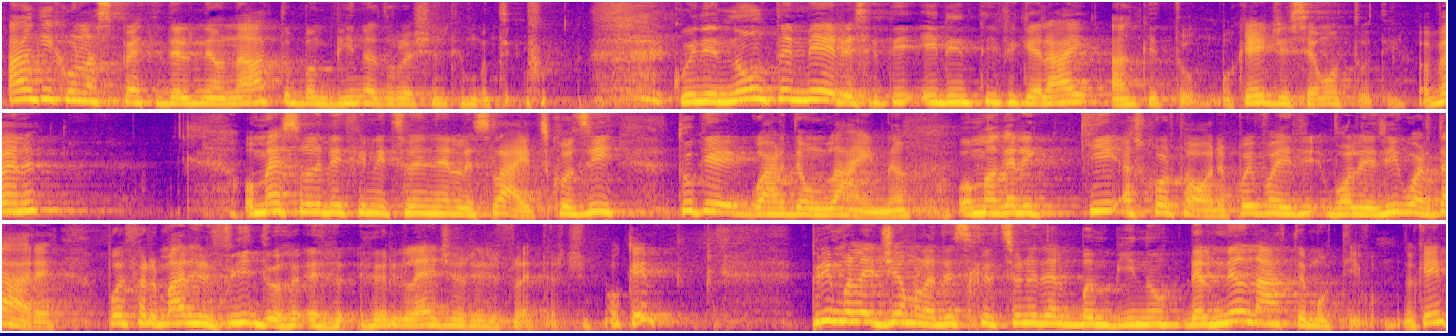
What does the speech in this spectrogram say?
anche con aspetti del neonato, bambino adolescente emotivo. Quindi non temere se ti identificherai anche tu, ok? Ci siamo tutti, va bene? Ho messo le definizioni nelle slides, così tu che guardi online o magari chi ascolta ora e poi vuole riguardare, puoi fermare il video e rileggere e rifletterci, ok? Prima leggiamo la descrizione del bambino, del neonato emotivo, ok?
